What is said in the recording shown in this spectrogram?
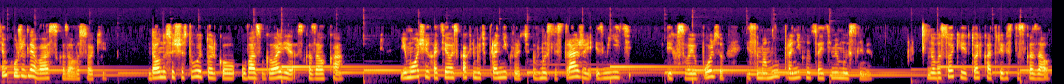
Тем хуже для вас, сказал Высокий. Да он и существует только у вас в голове, сказал К. Ему очень хотелось как-нибудь проникнуть в мысли стражей, изменить их в свою пользу и самому проникнуться этими мыслями. Но Высокий только отрывисто сказал,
